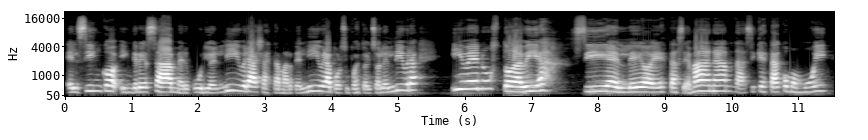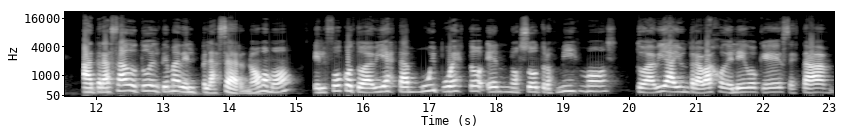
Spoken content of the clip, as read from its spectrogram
el 5 ingresa Mercurio en Libra, ya está Marte en Libra, por supuesto el Sol en Libra, y Venus todavía sigue en Leo esta semana, así que está como muy atrasado todo el tema del placer, ¿no? Como el foco todavía está muy puesto en nosotros mismos, todavía hay un trabajo del ego que se está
